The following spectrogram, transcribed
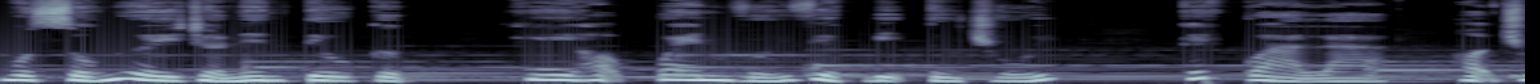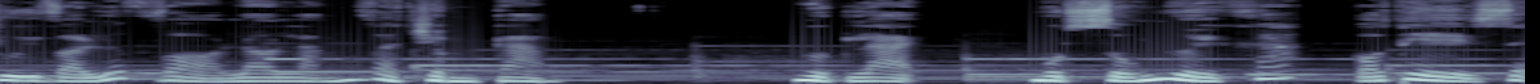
Một số người trở nên tiêu cực khi họ quen với việc bị từ chối, kết quả là họ chui vào lớp vỏ lo lắng và trầm cảm. Ngược lại, một số người khác có thể sẽ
